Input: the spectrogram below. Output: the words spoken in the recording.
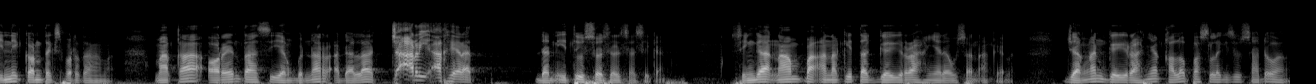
ini konteks pertama. Maka orientasi yang benar adalah cari akhirat dan itu sosialisasikan. Sehingga nampak anak kita gairahnya ada urusan akhirat. Jangan gairahnya kalau pas lagi susah doang.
